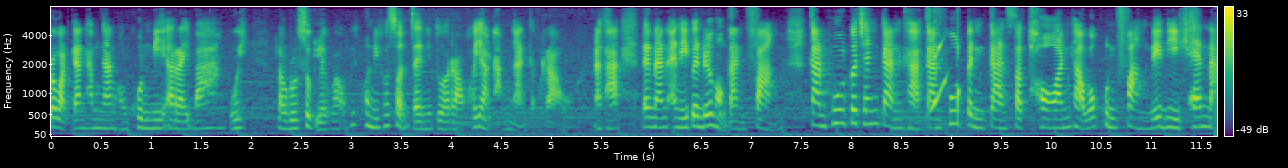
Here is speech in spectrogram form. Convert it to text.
ประวัติการทำงานของคุณมีอะไรบ้าง อุ้ยเรารู้สึกเลยว่าคนนี้เขาสนใจในตัวเราเขาอยากทำงานกับเรา นะคะ ดังนั้นอันนี้เป็นเรื่องของการฟัง การพูดก็เช่นกันค่ะ การพูดเป็นการสะท้อนค่ะว่าคุณฟังได้ดีแค่ไหน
